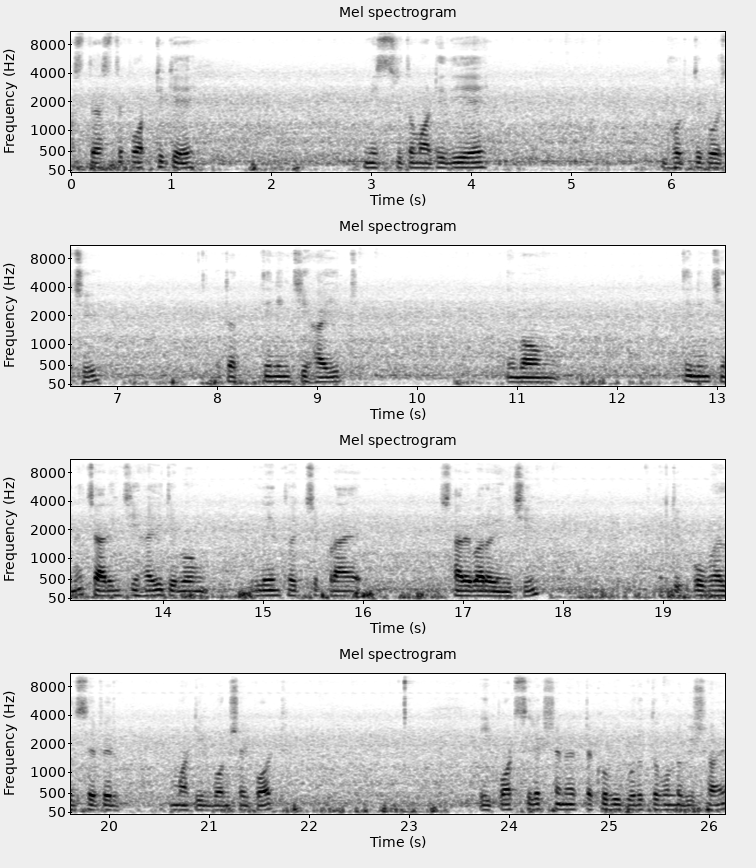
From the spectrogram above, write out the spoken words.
আস্তে আস্তে পটটিকে মিশ্রিত মাটি দিয়ে ভর্তি করছি। এটা তিন ইঞ্চি হাইট এবং তিন ইঞ্চি না, চার ইঞ্চি হাইট এবং লেন্থ হচ্ছে প্রায় সাড়ে বারো ইঞ্চি। একটি ওভাল শেপের মাটির বনসাই পট। এই পট সিলেকশনও একটা খুবই গুরুত্বপূর্ণ বিষয়।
